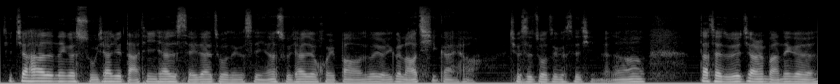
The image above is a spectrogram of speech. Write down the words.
就叫他的那个属下去打听一下是谁在做这个事情，那属下就回报说有一个老乞丐哈，就是做这个事情的，然后。大财主就叫人把那个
